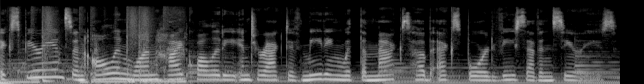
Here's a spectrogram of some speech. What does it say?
Experience an all in one high quality interactive meeting with the MaxHub XBoard V7 series.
